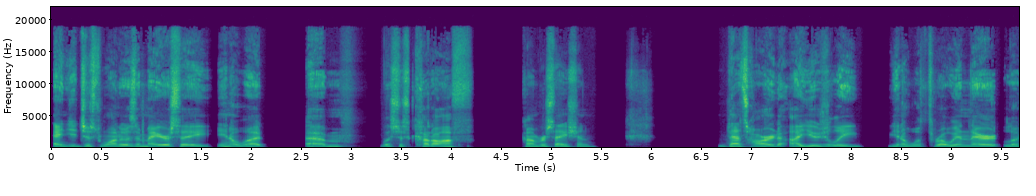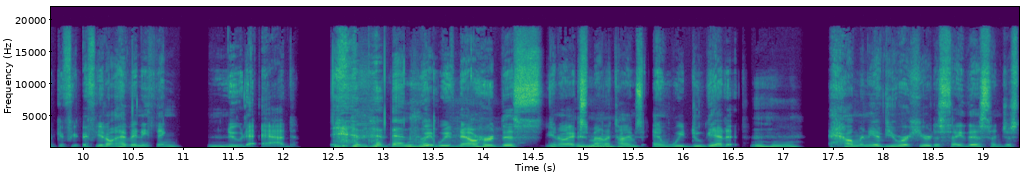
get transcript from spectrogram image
and you just want to as a mayor say you know what um, let's just cut off conversation that's hard i usually you know will throw in there look if you if you don't have anything new to add then we, we've now heard this you know x amount of times and we do get it hmm how many of you are here to say this and just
